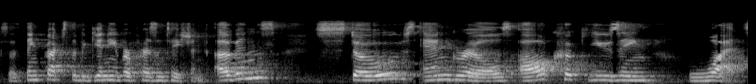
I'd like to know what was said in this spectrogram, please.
So think back to the beginning of our presentation. Ovens, stoves, and grills all cook using what?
